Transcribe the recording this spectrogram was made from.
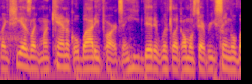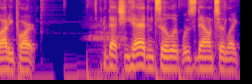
Like she has like mechanical body parts, and he did it with like almost every single body part that she had until it was down to like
